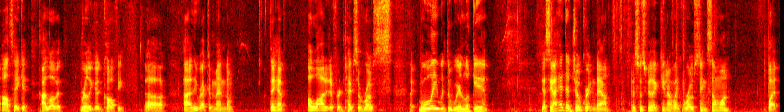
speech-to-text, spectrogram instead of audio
I'll take it. I love it. Really good coffee. Uh, highly recommend them. They have a lot of different types of roasts. Like boy with the weird looking. Yeah, see, I had that joke written down. It was supposed to be like you know like roasting someone, but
